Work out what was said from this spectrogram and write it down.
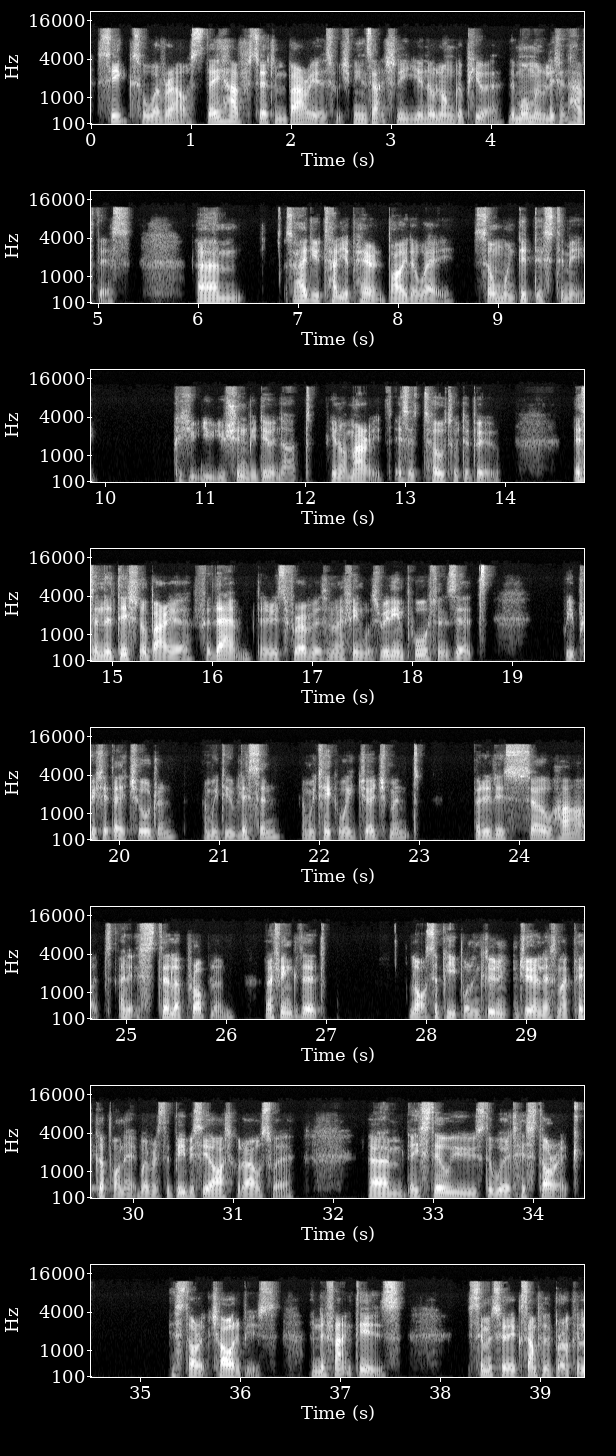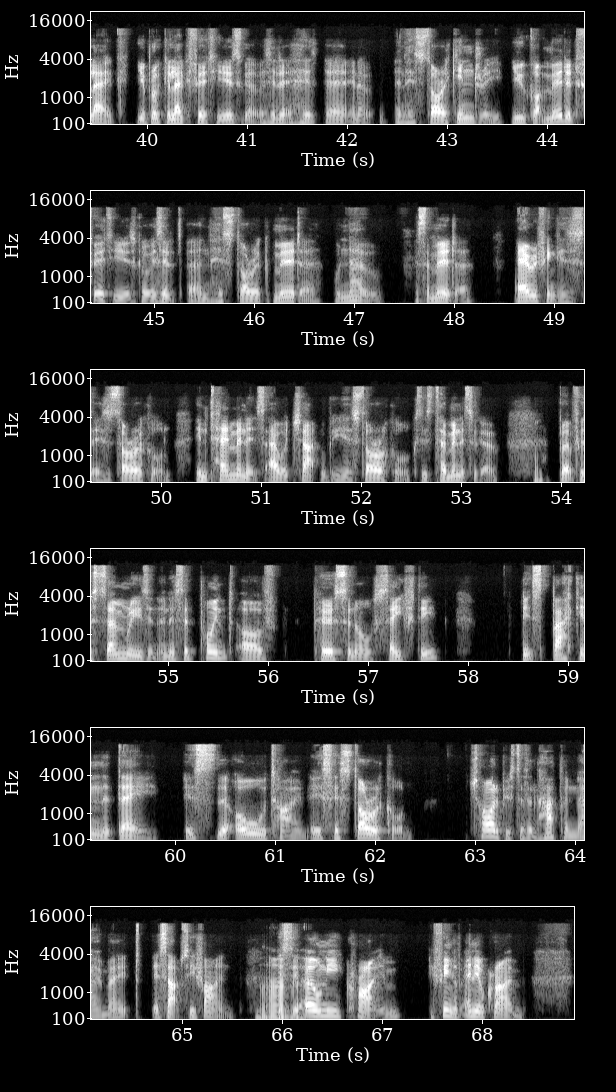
Sikhs, or whatever else, they have certain barriers, which means actually you're no longer pure. The Mormon religion have this. Um, so how do you tell your parent, by the way, someone did this to me? Because you, you, you shouldn't be doing that. You're not married. It's a total taboo. It's an additional barrier for them there is for others. And I think what's really important is that we appreciate their children and we do listen and we take away judgment but it is so hard and it's still a problem. And I think that lots of people, including journalists, and I pick up on it, whether it's the BBC article or elsewhere, um, they still use the word historic, historic child abuse. And the fact is, similar to the example of a broken leg, you broke your leg 30 years ago. Is it a, uh, you know an historic injury? You got murdered 30 years ago. Is it an historic murder? Well, no, it's a murder. Everything is, is historical. In 10 minutes, our chat will be historical because it's 10 minutes ago. Hmm. But for some reason, and it's a point of personal safety, it's back in the day. It's the old time. It's historical. Child abuse doesn't happen now, mate. It's absolutely fine. No, it's the only crime. If you think of any of crime,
